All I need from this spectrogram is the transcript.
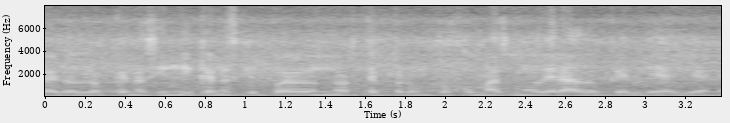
Pero lo que nos indican es que puede haber un norte, pero un poco más moderado que el de ayer.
